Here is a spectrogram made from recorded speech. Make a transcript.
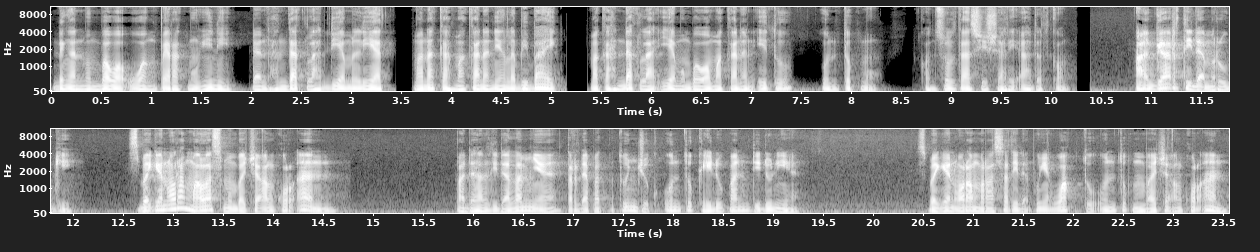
dengan membawa uang perakmu ini. Dan hendaklah dia melihat manakah makanan yang lebih baik. Maka hendaklah ia membawa makanan itu untukmu. Konsultasi syariah.com Agar tidak merugi. Sebagian orang malas membaca Al-Quran, padahal di dalamnya terdapat petunjuk untuk kehidupan di dunia. Sebagian orang merasa tidak punya waktu untuk membaca Al-Quran,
